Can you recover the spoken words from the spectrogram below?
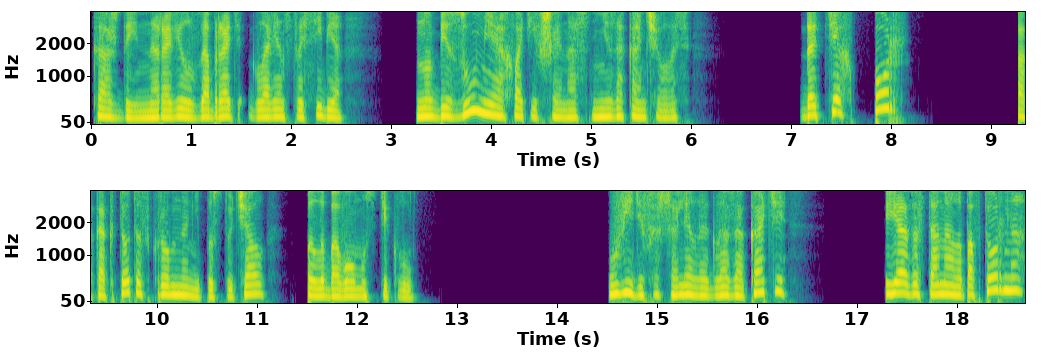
Каждый норовил забрать главенство себе, но безумие, охватившее нас, не заканчивалось. До тех пор, пока кто-то скромно не постучал по лобовому стеклу. Увидев ошалелые глаза Кати, я застонала повторно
